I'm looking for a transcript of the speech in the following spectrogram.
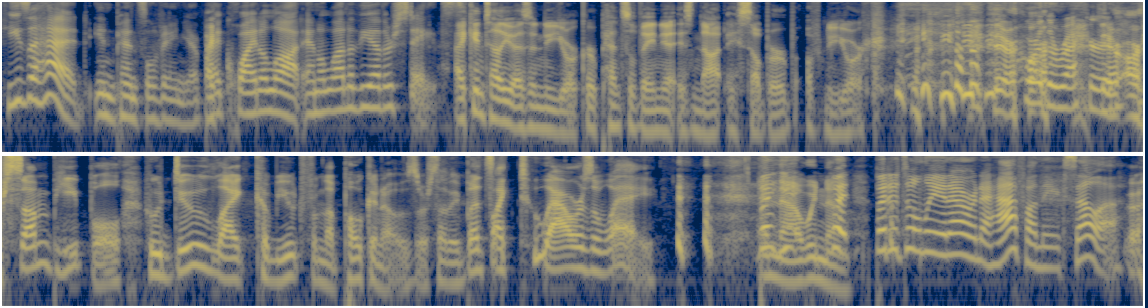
He's ahead in Pennsylvania by quite a lot, and a lot of the other states. I can tell you as a New Yorker, Pennsylvania is not a suburb of New York. there For are, the record. there are some people who do like commute from the Poconos or something, but it's like two hours away. and now we know. but but it's only an hour and a half on the Excella.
